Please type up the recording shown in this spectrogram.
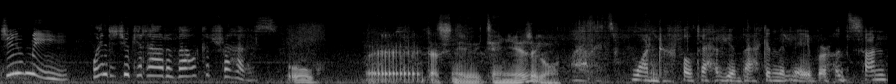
Jimmy, when did you get out of Alcatraz? Oh, uh, that's nearly 10 years ago. Well, it's wonderful to have you back in the neighborhood, son.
